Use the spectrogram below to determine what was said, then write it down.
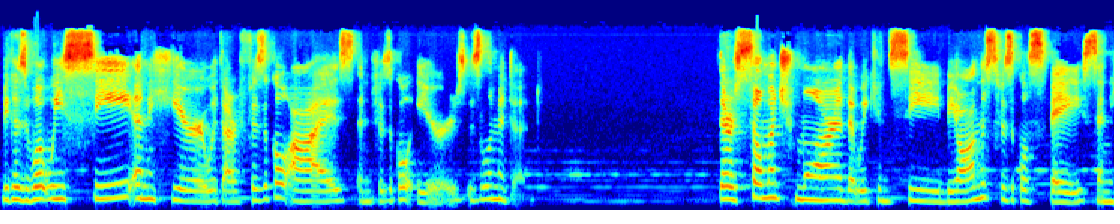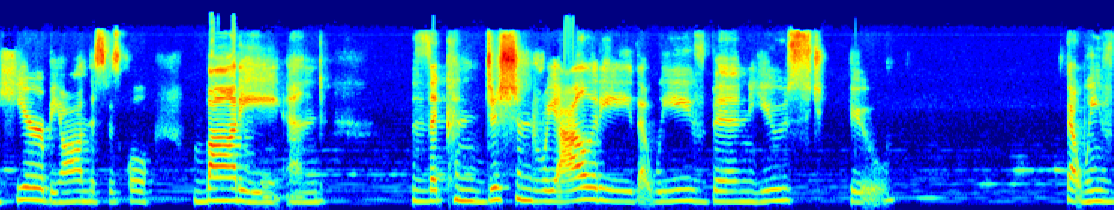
Because what we see and hear with our physical eyes and physical ears is limited. There's so much more that we can see beyond this physical space and hear beyond this physical body and the conditioned reality that we've been used to, that we've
